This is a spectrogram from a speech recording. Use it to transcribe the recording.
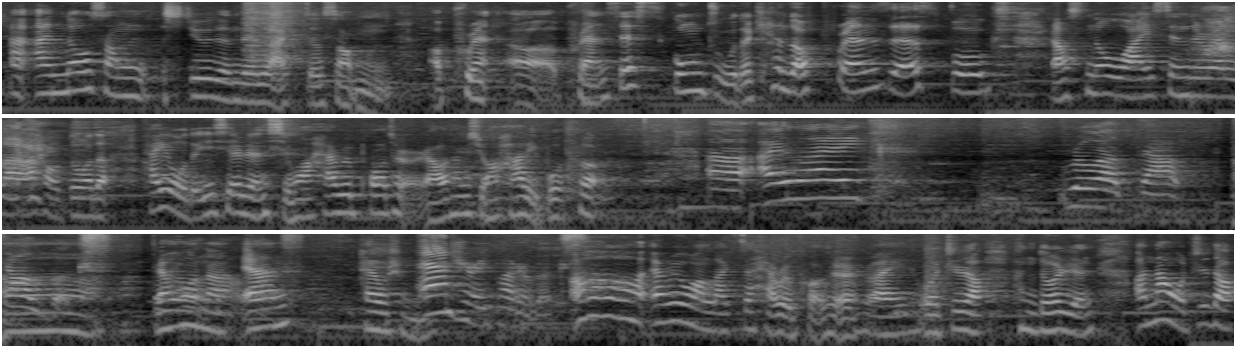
some mm. I, I know some student they like the some uh, prin, uh, princess 公主的 kinds of princess books，然后 Snow White、Cinderella 好多的，还有的一些人喜欢 Harry Potter，然后他们喜欢哈利波特。 Uh, I like Roald Dahl, Dahl Ah. books. 然后呢 Roald Dahl ，and books. 还有什么？ and Harry Potter books. 哦、e v e r y o n e likes Harry Potter，right？我知道很多人啊，那我知道，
